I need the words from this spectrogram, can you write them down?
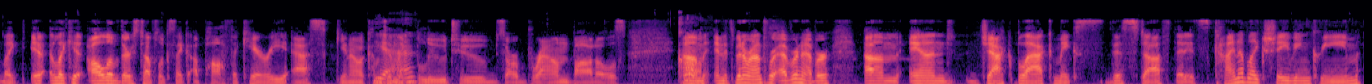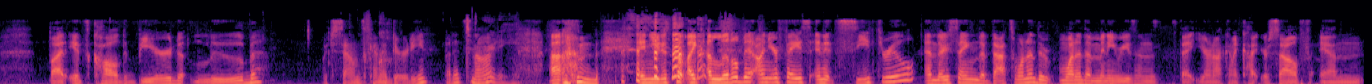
like it, like it, all of their stuff looks like apothecary esque. You know, it comes in like blue tubes or brown bottles. Um, and it's been around forever and ever. Um, and Jack Black makes this stuff that it's kind of like shaving cream, but it's called Beard Lube, which sounds kind of dirty, but it's not. Dirty. Um, and you just put like a little bit on your face, and it's see through. And they're saying that that's one of the one of the many reasons that you're not going to cut yourself and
